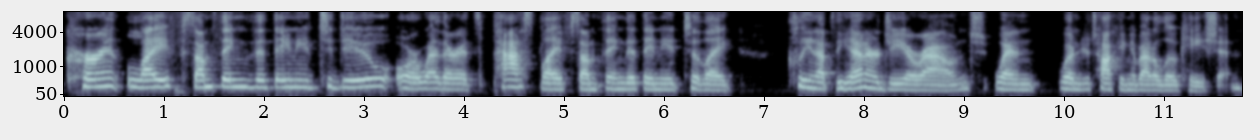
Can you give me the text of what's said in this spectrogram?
current life something that they need to do or whether it's past life something that they need to like clean up the energy around when when you're talking about a location.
